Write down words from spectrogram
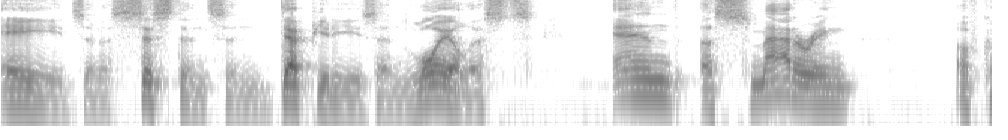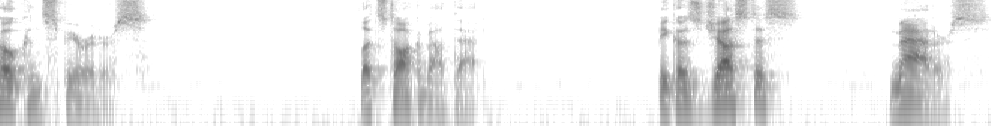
aides and assistants and deputies and loyalists and a smattering of co conspirators. Let's talk about that. Because justice matters.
